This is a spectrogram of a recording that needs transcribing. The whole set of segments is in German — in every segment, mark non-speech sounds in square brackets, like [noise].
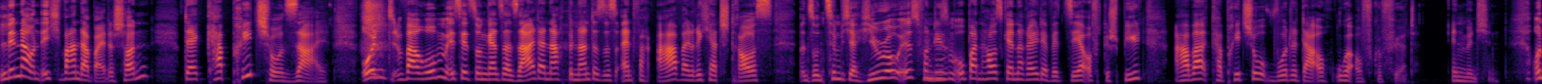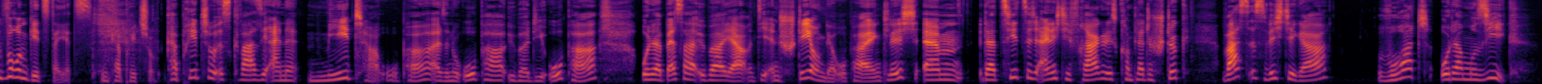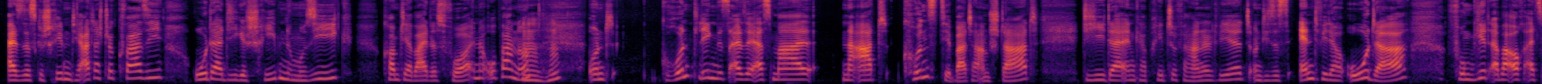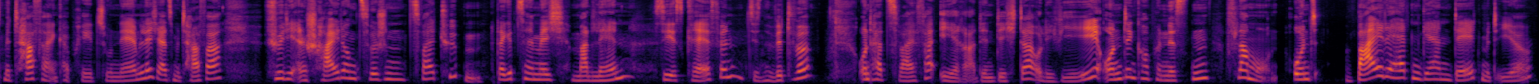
Linda und ich waren da beide schon. Der Capriccio-Saal. Und warum ist jetzt so ein ganzer Saal danach benannt? Das ist einfach A, weil Richard Strauss so ein ziemlicher Hero ist von diesem Opernhaus generell. Der wird sehr oft gespielt. Aber Capriccio wurde da auch uraufgeführt in München. Und worum geht's da jetzt in Capriccio? Capriccio ist quasi eine Meta-Oper, also eine Oper über die Oper oder besser über ja, die Entstehung der Oper eigentlich. Ähm, da zieht sich eigentlich die Frage durchs komplette Stück, was ist wichtiger, Wort oder Musik? Also das geschriebene Theaterstück quasi oder die geschriebene Musik, kommt ja beides vor in der Oper. Ne? Mhm. Und grundlegend ist also erstmal eine Art Kunstdebatte am Start, die da in Capriccio verhandelt wird. Und dieses Entweder-Oder fungiert aber auch als Metapher in Capriccio, nämlich als Metapher für die Entscheidung zwischen zwei Typen. Da gibt es nämlich Madeleine, sie ist Gräfin, sie ist eine Witwe und hat zwei Verehrer, den Dichter Olivier und den Komponisten Flamand. Und beide hätten gern ein Date mit ihr,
